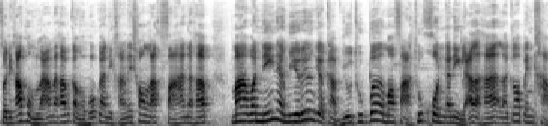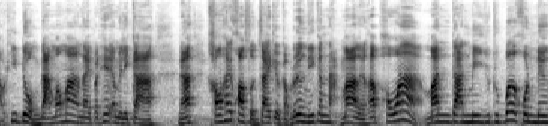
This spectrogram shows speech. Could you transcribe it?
สวัสดีครับ ผมล้างนะครับกลับมาพบกันอีกครั้งในช่องลักฟ้านะครับ มาวันนี้เนี่ยมีเรื่องเกี่ยวกับยูทูบเบอร์มาฝากทุกคนกันอีกแล้วล่ะฮะแล้วก็เป็นข่าวที่โด่งดังมากๆ ในประเทศอเมริกานะเขาให้ความสนใจเกี่ยวกับเรื่องนี้กันหนักมากเลยครับ เพราะว่ามันดันมียูทูบเบอร์คนหนึ่ง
